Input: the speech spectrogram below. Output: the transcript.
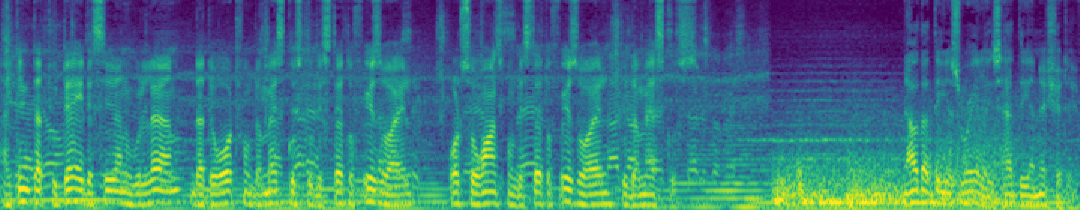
I think that today the Syrian will learn that the road from Damascus to the State of Israel also runs from the State of Israel to Damascus. Now that the Israelis had the initiative,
